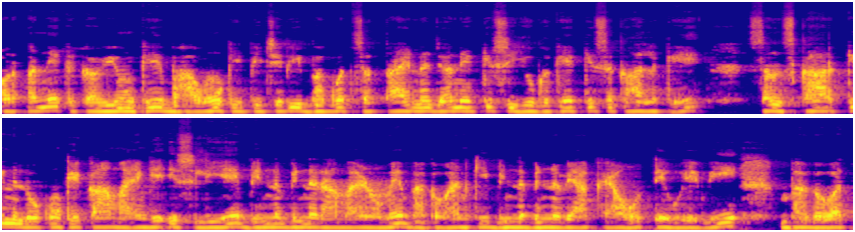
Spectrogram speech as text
और अनेक कवियों के भावों के पीछे भी भगवत सत्ताएँ न जाने किस युग के, किस काल के संस्कार किन लोगों के काम आएँगे। इसलिए भिन्न भिन्न रामायणों में भगवान की भिन्न भिन्न व्याख्या होते हुए भी भगवत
